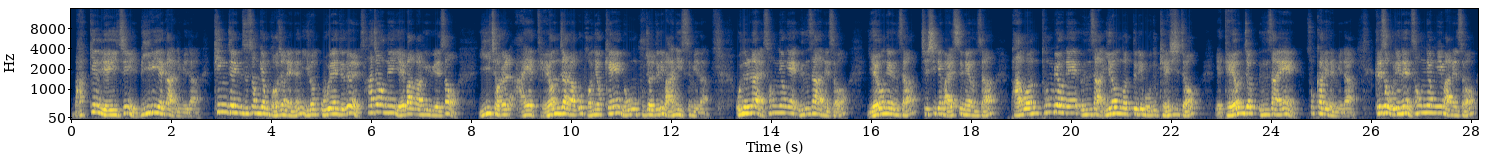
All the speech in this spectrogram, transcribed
맡길 예이지 미리예가 아닙니다. 킹 제임스 성경 버전에는 이런 오해들을 사전에 예방하기 위해서 이 절을 아예 대언자라고 번역해 놓은 구절들이 많이 있습니다. 오늘날 성령의 은사 안에서 예언의 은사, 지식의 말씀의 은사, 방언, 통변의 은사 이런 것들이 모두 계시죠. 예, 대언적 은사에 속하게 됩니다. 그래서 우리는 성령님 안에서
